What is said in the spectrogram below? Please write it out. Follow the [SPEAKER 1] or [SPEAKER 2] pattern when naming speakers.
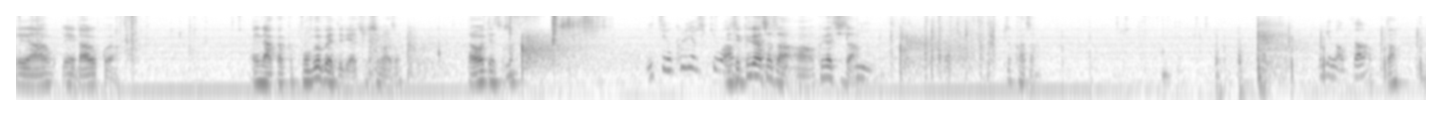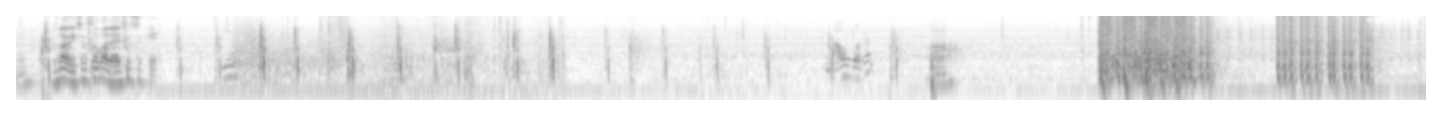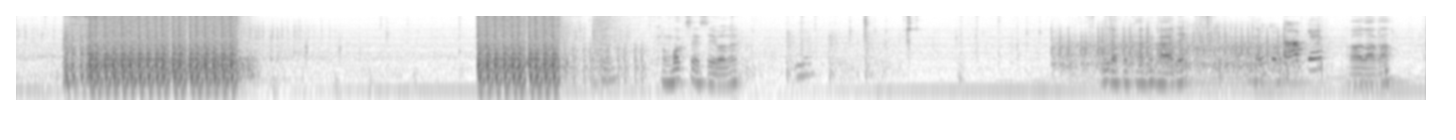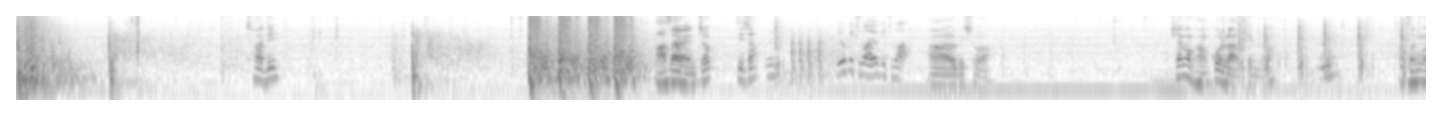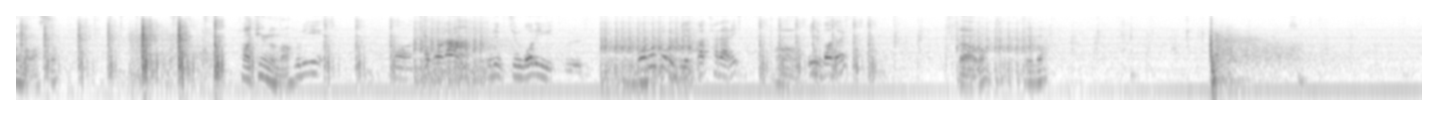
[SPEAKER 1] 얘, 나, 얘 나올 거야. 아니 나 아까 그 보급 애들이야. 조심하자. 나올 때 쏘자
[SPEAKER 2] 2층 클리어 시키고
[SPEAKER 1] 이제 클리어 찾아. 어 클리어 치자.
[SPEAKER 2] 응.
[SPEAKER 1] 쭉 가자.
[SPEAKER 2] 여긴 없어?
[SPEAKER 1] 없다. 응. 누나가 2층 써봐. 내가 1층 쓸게.
[SPEAKER 2] 응. 나오거든?
[SPEAKER 1] 아 있어 이거는
[SPEAKER 2] 응.
[SPEAKER 1] 우리 앞에 가면 가야 돼.
[SPEAKER 2] 왼쪽 나갈게.
[SPEAKER 1] 아 나가. 차디. 바사 왼쪽 뛰자.
[SPEAKER 2] 여기 좋아, 여기 좋아.
[SPEAKER 1] 아 여기 좋아. 피 한번 감고 올라갈게 누나.
[SPEAKER 2] 응.
[SPEAKER 1] 다섯 명 남았어. 하나 핑 누나.
[SPEAKER 2] 우리, 어, 저거랑, 우리 지금 머리 위 둘. 오른쪽으로 밀까, 차라리?
[SPEAKER 1] 어
[SPEAKER 2] 1번을?
[SPEAKER 1] 기다려봐. 1번.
